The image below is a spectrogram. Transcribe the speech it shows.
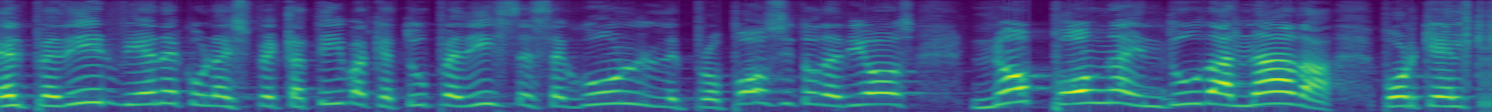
El pedir viene con la expectativa que tú pediste según el propósito de Dios. No ponga en duda nada, porque el que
